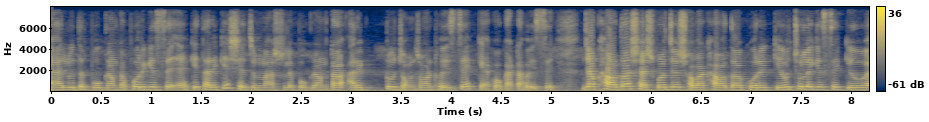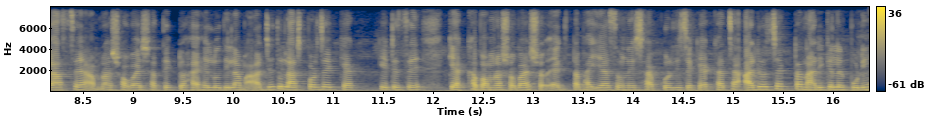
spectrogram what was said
গায়েলুদের প্রোগ্রামটা পড়ে গেছে একই তারিখে, সেজন্য আসলে প্রোগ্রামটা আরেকটু জমজমাট হয়েছে কেকও কাটা হয়েছে। যা খাওয়া দাওয়া শেষ পর্যায়ে সবাই খাওয়া দাওয়া করে কেউ চলে গেছে, কেউ আছে, আমরা সবাই সাথে একটু হাই হেলো দিলাম। আর যেহেতু লাস্ট পর্যায়ে কেক কেটেছে কেক খাব আমরা সবাই একটা ভাইয়া আছে, উনি সাফ করে দিয়েছে কেক খাচ্ছে আর হচ্ছে একটা নারিকেলের পুডিং।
